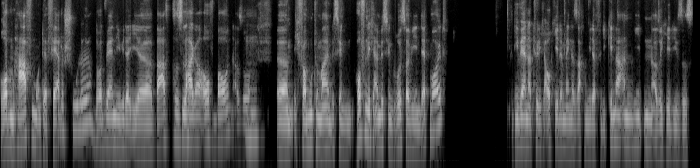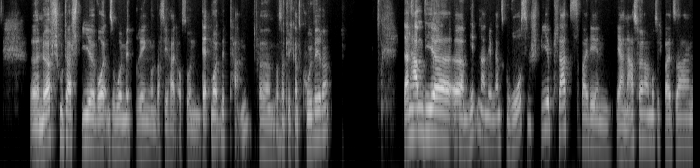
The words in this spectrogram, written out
Robbenhafen und der Pferdeschule. Dort werden die wieder ihr Basislager aufbauen. Also mhm. ähm, ich vermute mal ein bisschen, hoffentlich ein bisschen größer wie in Detmold. Die werden natürlich auch jede Menge Sachen wieder für die Kinder anbieten. Also hier dieses äh, Nerf-Shooter-Spiel wollten sie wohl mitbringen und was sie halt auch so in Detmold mit hatten, ähm, was mhm. natürlich ganz cool wäre. Dann haben wir ähm, hinten an dem ganz großen Spielplatz bei den ja, Nashörnern, muss ich bald sagen,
